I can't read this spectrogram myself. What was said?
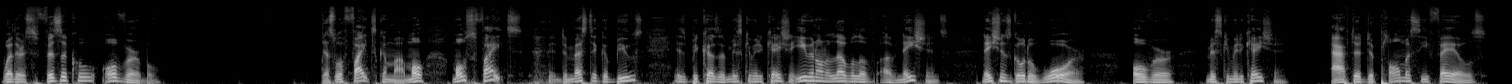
whether it's physical or verbal. That's what fights come out. Mo- most fights, domestic abuse, is because of miscommunication, even on the level of, of nations. Nations go to war over miscommunication. After diplomacy fails,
